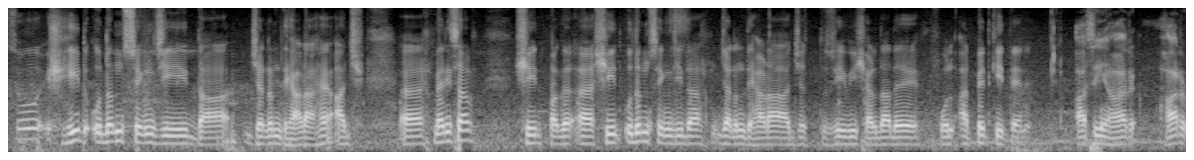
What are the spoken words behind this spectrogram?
ਸੋ ਸ਼ਹੀਦ ਉਦਮ ਸਿੰਘ ਜੀ ਦਾ ਜਨਮ ਦਿਹਾੜਾ ਹੈ ਅੱਜ। ਮੈਰੀ ਸਾਹਿਬ ਸ਼ਹੀਦ ਭਗਤ ਸ਼ਹੀਦ ਉਦਮ ਸਿੰਘ ਜੀ ਦਾ ਜਨਮ ਦਿਹਾੜਾ ਅੱਜ ਤੁਸੀਂ ਵੀ ਸ਼ਰਧਾ ਦੇ ਫੁੱਲ ਅਰਪਿਤ ਕੀਤੇ ਨੇ। ਅਸੀਂ ਹਰ ਹਰ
